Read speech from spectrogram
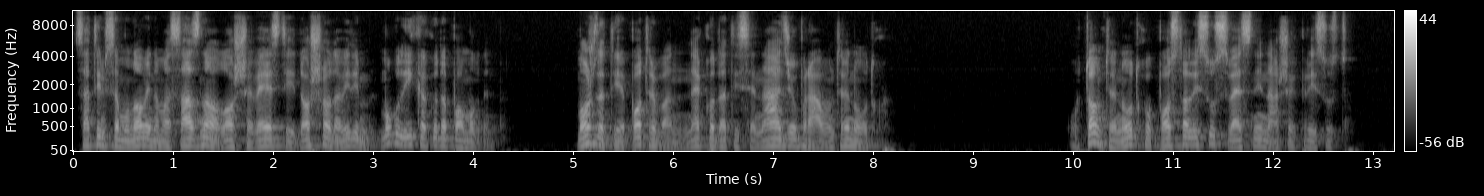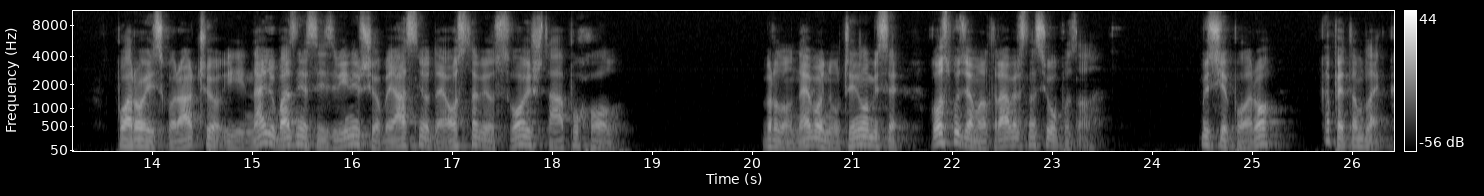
Zatim sam u novinama saznao loše vesti i došao da vidim mogu li ikako da pomognem. Možda ti je potreban neko da ti se nađe u pravom trenutku. U tom trenutku postali su svesni našeg prisustva. Poirot je iskoračio i najljubaznije se izvinivši objasnio da je ostavio svoj štap u holu. Vrlo nevoljno učinilo mi se, gospođa Maltravers nas je upoznala. Monsieur Poirot, kapetan Black.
